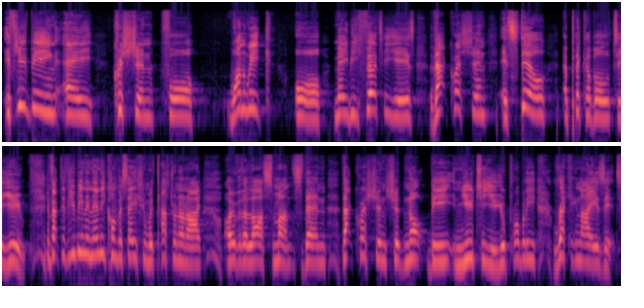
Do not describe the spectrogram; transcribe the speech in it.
If you've been a Christian for one week or maybe 30 years, that question is still applicable to you. In fact, if you've been in any conversation with Catherine and I over the last months, then that question should not be new to you. You'll probably recognize it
